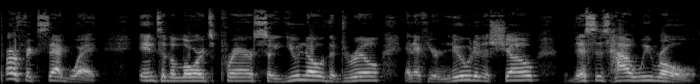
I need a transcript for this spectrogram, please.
perfect segue into the Lord's Prayer so you know the drill. And if you're new to the show, this is how we roll.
